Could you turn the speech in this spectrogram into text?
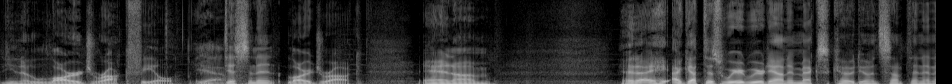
you know large rock feel. Yeah. Dissonant large rock. And um and I I got this weird we were down in Mexico doing something and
